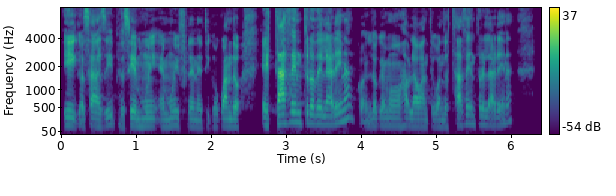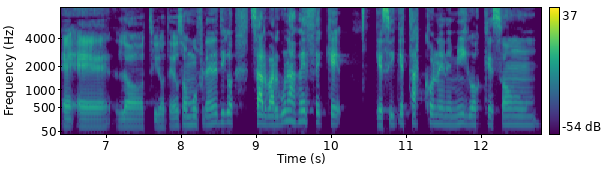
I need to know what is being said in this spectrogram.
y cosas así. Pero sí, es muy, es muy frenético. Cuando estás dentro de la arena, con lo que hemos hablado antes, cuando estás dentro de la arena, eh, eh, los tiroteos son muy frenéticos, salvo algunas veces que, que sí que estás con enemigos que son...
